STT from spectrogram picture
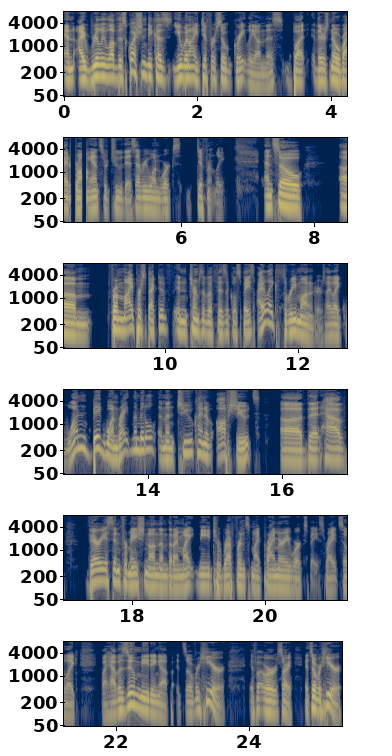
And I really love this question because you and I differ so greatly on this, but there's no right or wrong answer to this. Everyone works differently. And so, um, from my perspective, in terms of a physical space, I like three monitors. I like one big one right in the middle, and then two kind of offshoots uh, that have various information on them that I might need to reference my primary workspace, right? So, like if I have a Zoom meeting up, it's over here. If or sorry, it's over here.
